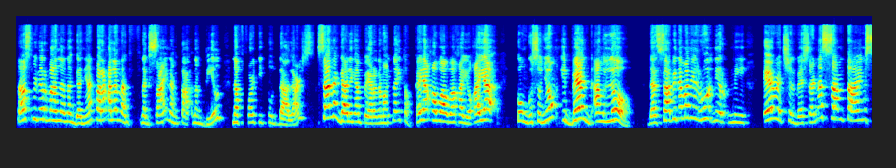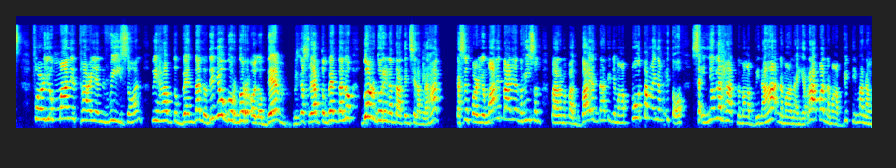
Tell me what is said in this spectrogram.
Tapos pinirmahan lang ng ganyan, para ka lang nag, nag-sign ng, ta- ng bill na 42 dollars. Saan galing ang pera mga na ito? Kaya kawawa kayo. Kaya kung gusto nyong i-bend ang law, dahil sabi naman ni, ni, ni Eric Sylvester na sometimes for humanitarian reason, we have to bend the law. Then you gurgur all of them. Because we have to bend the law, gurgurin na natin silang lahat. Kasi for humanitarian reason, para mapagbayad natin yung mga putang inang ito sa inyong lahat ng mga binaha, ng mga nahirapan, ng mga biktima ng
